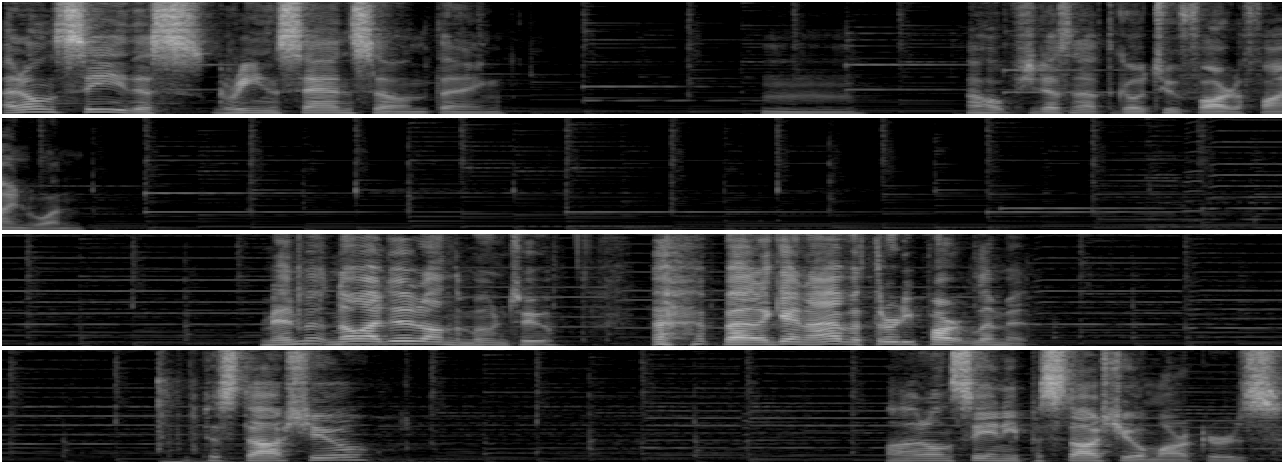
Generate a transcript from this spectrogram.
I don't see this green sandstone thing. Hmm. I hope she doesn't have to go too far to find one. Minimum? No, I did it on the moon too. but again, I have a 30 part limit. Pistachio? I don't see any pistachio markers.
